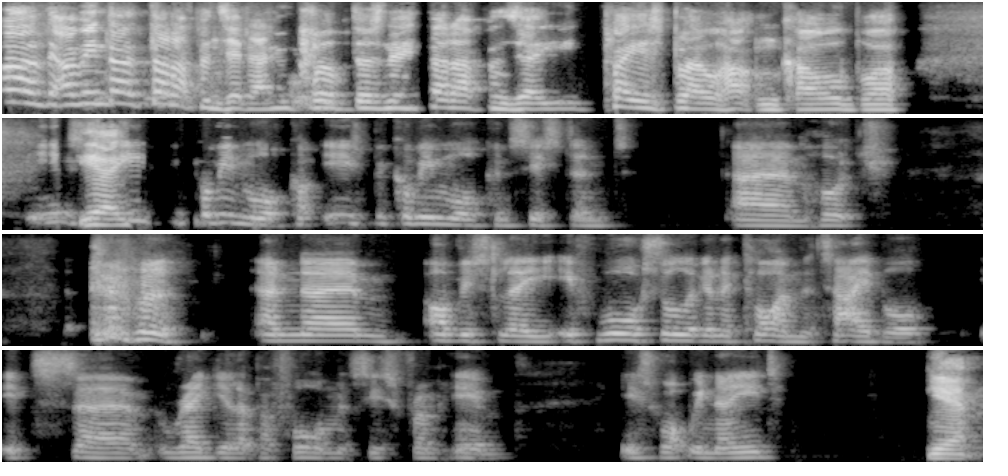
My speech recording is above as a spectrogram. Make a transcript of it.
Well, I mean, that, that happens at any club, doesn't it? That happens. At, players blow hot and cold, but he's, Yeah. he's becoming more he's becoming more consistent um hutch and um obviously if Walsall are going to climb the table it's um, regular performances from him is what we need yeah.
